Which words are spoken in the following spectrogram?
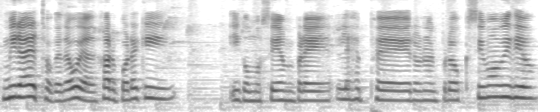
Mira esto que te voy a dejar por aquí y como siempre les espero en el próximo vídeo.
